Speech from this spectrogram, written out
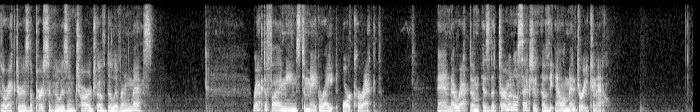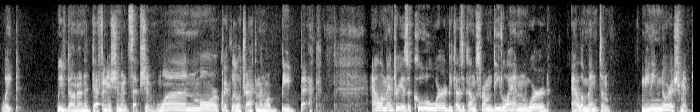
A rector is the person who is in charge of delivering Mass. Rectify means to make right or correct. And a rectum is the terminal section of the alimentary canal. Wait, we've gone on a definition inception. One more quick little track and then we'll be back. Alimentary is a cool word because it comes from the Latin word alimentum, meaning nourishment.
